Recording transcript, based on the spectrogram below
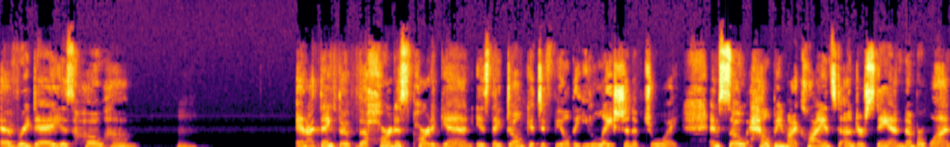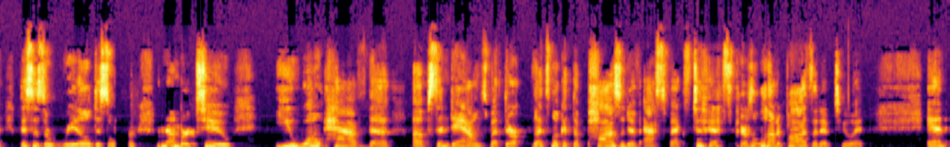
every day is ho hum. Hmm. And I think the, the hardest part again is they don't get to feel the elation of joy. And so helping my clients to understand number one, this is a real disorder. Number two, you won't have the ups and downs, but there let's look at the positive aspects to this. There's a lot of positive to it. And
